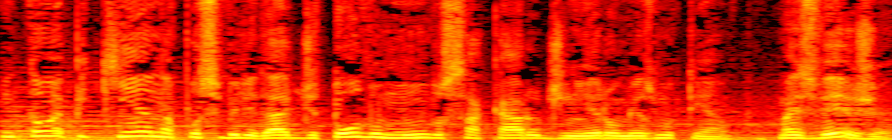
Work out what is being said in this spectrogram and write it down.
Então é pequena a possibilidade de todo mundo sacar o dinheiro ao mesmo tempo. Mas veja,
